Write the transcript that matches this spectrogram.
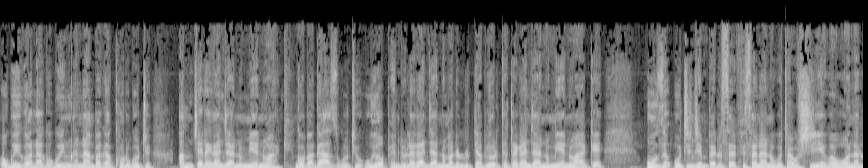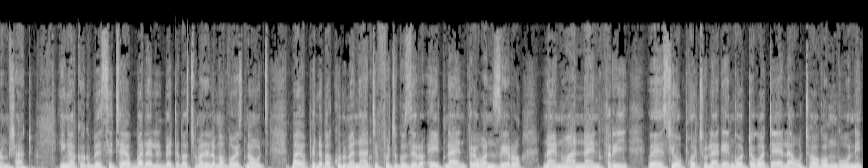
okuyikona kokuyingqinamba kakhulu ukuthi amtshele kanjani umyeni wakhe ngoba kazi ukuthi uyophendula kanjani noma lolu daba uyolithatha kanjani umyeni wakhe. Uze uthi nje impela usefisa nanokuthi awushiye kwawona lo mshado. Ingakho kube sithe ukubalaleli bethu basithumelela ama voice notes bayophinda bakhulume nathi futhi ku 0893109193 siyophothula ke ngodokotela uThoko Mnguni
